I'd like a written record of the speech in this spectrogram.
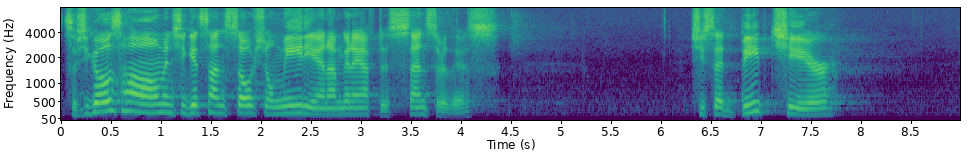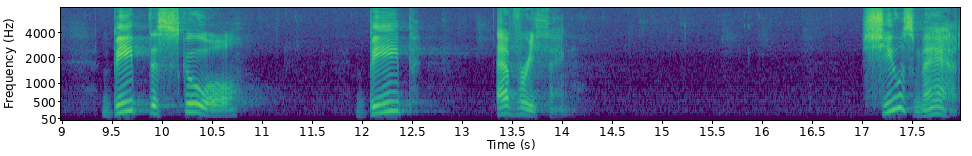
So she goes home and she gets on social media, and I'm going to have to censor this. She said, Beep cheer, beep the school, beep everything. She was mad.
